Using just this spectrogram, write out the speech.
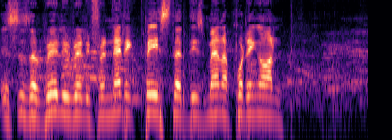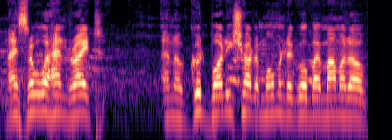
This is a really, really frenetic pace that these men are putting on. Nice overhand right and a good body shot a moment ago by Mamadov.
